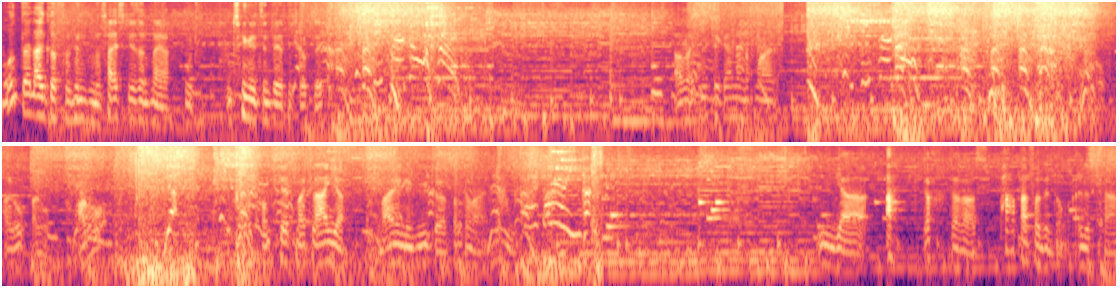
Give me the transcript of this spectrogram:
Und ein Angriff von hinten. Das heißt, wir sind, naja, gut. Umzingelt sind wir jetzt nicht wirklich. Aber ich möchte gerne nochmal. Oh, hallo, hallo, hallo. Kommst du jetzt mal klar hier? Meine Güte, kommt doch mal. Ja, ah, doch, da war's. Partnerverbindung, alles klar.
